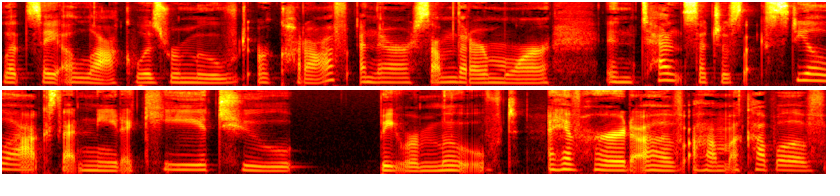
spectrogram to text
let's say a lock was removed or cut off. And there are some that are more intense, such as like steel locks that need a key to be removed. I have heard of um, a couple of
